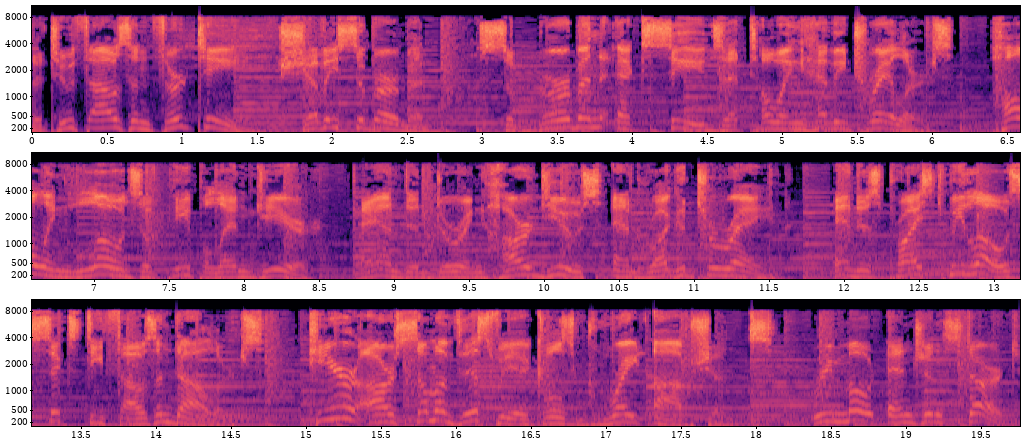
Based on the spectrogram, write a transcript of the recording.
The 2013 Chevy Suburban. Suburban exceeds at towing heavy trailers, hauling loads of people and gear, and enduring hard use and rugged terrain, and is priced below $60,000. Here are some of this vehicle's great options remote engine start,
